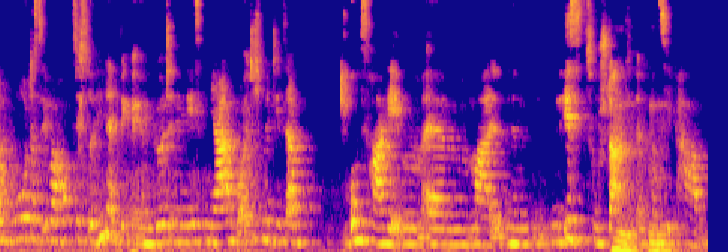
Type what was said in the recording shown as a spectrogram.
und wo das überhaupt sich so hinentwickeln wird in den nächsten Jahren, wollte ich mit dieser Umfrage eben ähm, mal einen ist-Zustand mhm. im Prinzip mhm. haben.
